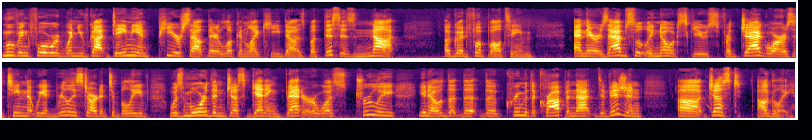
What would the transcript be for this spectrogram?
moving forward when you've got Dameon Pierce out there looking like he does. But this is not a good football team. And there is absolutely no excuse for Jaguars, a team that we had really started to believe was more than just getting better, was truly, you know, the the, the cream of the crop in that division, uh, just ugly.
